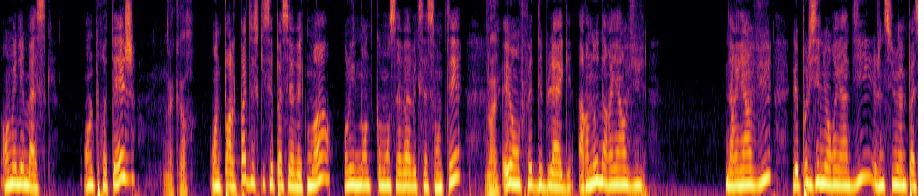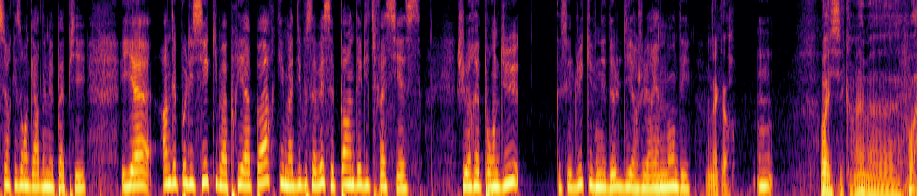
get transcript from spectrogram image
on met les masques, on le protège. D'accord. On ne parle pas de ce qui s'est passé avec moi, on lui demande comment ça va avec sa santé, Ouais. et on fait des blagues. Arnaud n'a rien vu. N'a rien vu, les policiers n'ont rien dit, je ne suis même pas sûre qu'ils ont regardé mes papiers. Il y a un des policiers qui m'a pris à part, qui m'a dit, vous savez, c'est pas un délit de faciès. Je lui ai répondu que c'est lui qui venait de le dire, je lui ai rien demandé. D'accord. Mm. Ouais, c'est quand même, euh, ouais,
